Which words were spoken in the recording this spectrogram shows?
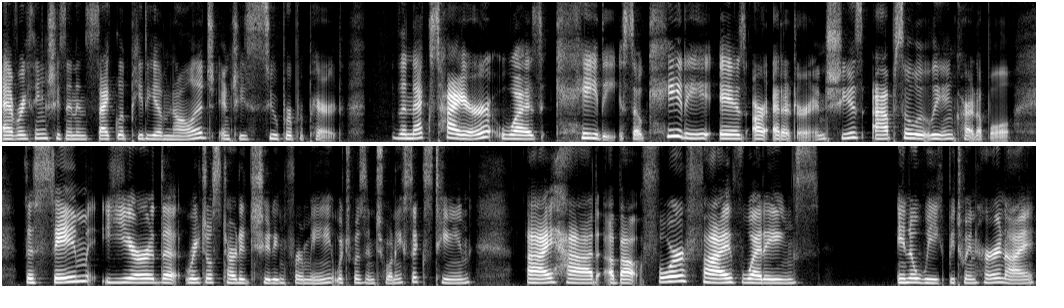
everything. She's an encyclopedia of knowledge and she's super prepared. The next hire was Katie. So, Katie is our editor, and she is absolutely incredible. The same year that Rachel started shooting for me, which was in 2016, I had about four or five weddings in a week between her and I.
